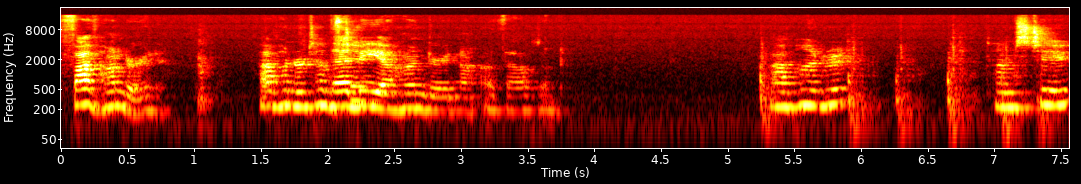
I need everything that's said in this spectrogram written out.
500. 500 times That'd 2? be a 100, not a 1,000. 500 times 2?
